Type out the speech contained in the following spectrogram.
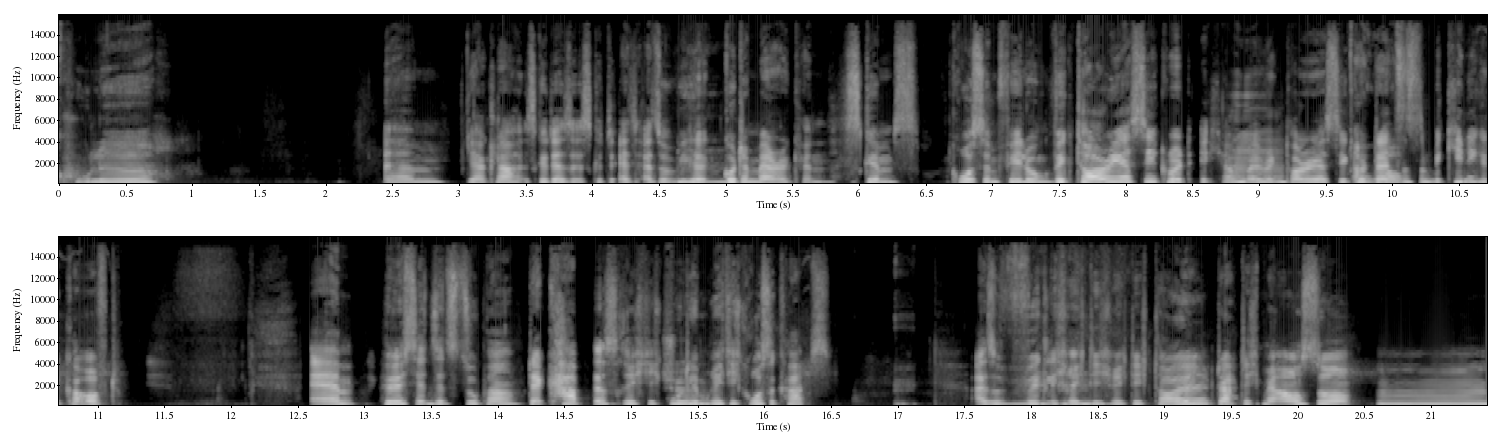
coole. Ähm, ja, klar, es gibt also, es gibt also wie gesagt, Mhm. Good American, Skims. Große Empfehlung. Victoria's Secret. Ich habe bei Mhm. Victoria's Secret Oh, wow. letztens ein Bikini gekauft. Ähm, Höschen sitzt super. Der Cup ist richtig gut. Die Schön. haben richtig große Cups. Also wirklich richtig, richtig toll. Dachte ich mir auch so, mm,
